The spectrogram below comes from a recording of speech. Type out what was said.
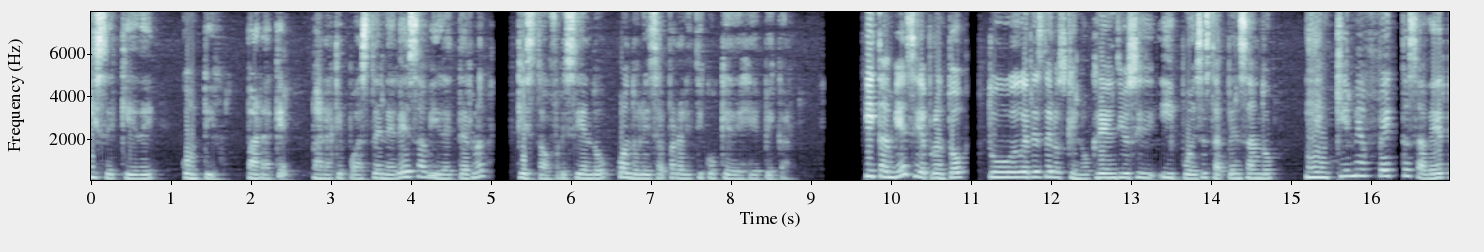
y se quede contigo. ¿Para qué? Para que puedas tener esa vida eterna que está ofreciendo cuando le dice al paralítico que deje de pecar. Y también si de pronto tú eres de los que no creen en Dios y, puedes estar pensando, ¿y en qué me afecta saber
